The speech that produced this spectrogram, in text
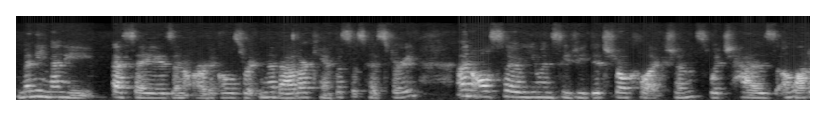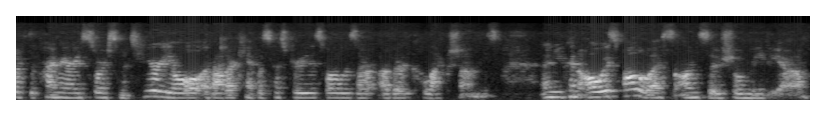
many, many essays and articles written about our campus's history, and also UNCG Digital Collections, which has a lot of the primary source material about our campus history as well as our other collections. And you can always follow us on social media.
